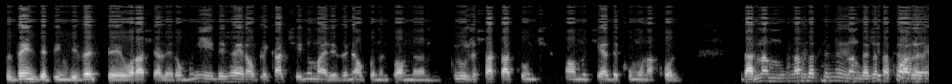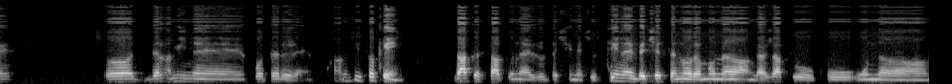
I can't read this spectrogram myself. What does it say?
studenți de prin diverse orașe ale României, deja erau plecați și nu mai reveneau până în toamnă în Cluj, așa că atunci am încheiat de comun acord. Dar n-am, n-am dat niciun angajat afară uh, de la mine hotărâre. Am zis, ok, dacă statul ne ajută și ne susține, de ce să nu rămână angajatul cu un... Uh,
